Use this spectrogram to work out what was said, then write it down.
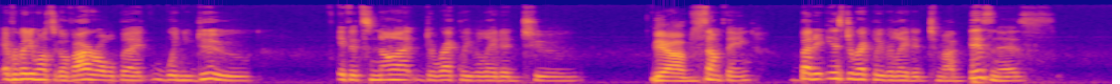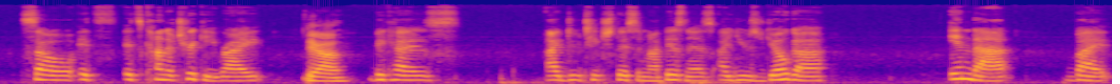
Everybody wants to go viral, but when you do, if it's not directly related to Yeah. something, but it is directly related to my business. So it's it's kind of tricky, right? Yeah. Because I do teach this in my business. I use yoga in that, but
